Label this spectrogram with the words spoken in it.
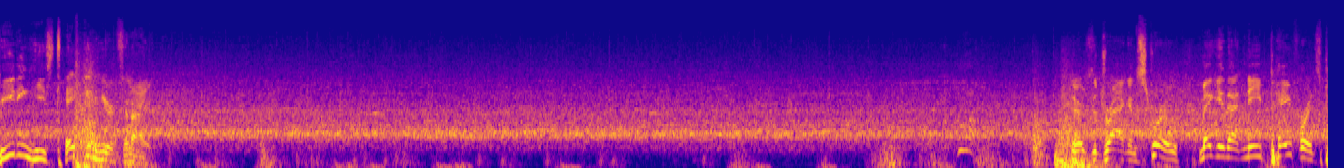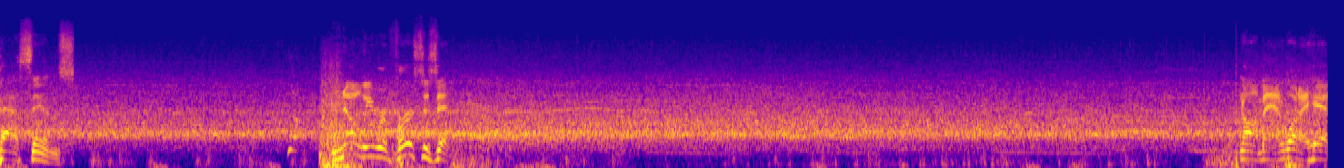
beating he's taking here tonight. There's the dragon screw, making that knee pay for its past sins. No, he reverses it. Oh, man, what a hit.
